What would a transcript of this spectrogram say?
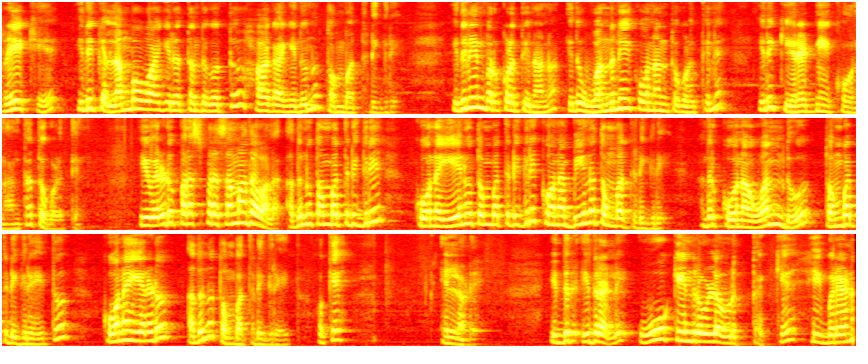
ರೇಖೆ ಇದಕ್ಕೆ ಲಂಬವಾಗಿರುತ್ತಂತ ಗೊತ್ತು. ಹಾಗಾಗಿ ಇದನ್ನು ತೊಂಬತ್ತು ಡಿಗ್ರಿ. ಇದನ್ನೇನು ಬರ್ಕೊಳ್ತೀನಿ ನಾನು? ಇದು ಒಂದನೇ ಕೋನ ಅಂತ ತೊಗೊಳ್ತೀನಿ. ಇದಕ್ಕೆ ಎರಡನೇ ಕೋನ ಅಂತ ತೊಗೊಳ್ತೀನಿ. ಇವೆರಡು ಪರಸ್ಪರ ಸಮಾನವಲ್ಲ. ಅದನ್ನು ತೊಂಬತ್ತು ಡಿಗ್ರಿ, ಕೋನ ಏನು ತೊಂಬತ್ತು ಡಿಗ್ರಿ, ಕೋನ ಬಿನೂ ತೊಂಬತ್ತು ಡಿಗ್ರಿ. ಅಂದರೆ ಕೋನ ಒಂದು ತೊಂಬತ್ತು ಡಿಗ್ರಿ ಆಯಿತು, ಕೋನ ಎರಡು ಅದನ್ನು ತೊಂಬತ್ತು ಡಿಗ್ರಿ ಆಯಿತು. ಓಕೆ? ಇಲ್ಲಿ ನೋಡಿ. ಇದ್ರ, ಇದರಲ್ಲಿ ಓ ಕೇಂದ್ರವುಳ್ಳ ವೃತ್ತಕ್ಕೆ ಹೀಗೆ ಬರೆಯೋಣ?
